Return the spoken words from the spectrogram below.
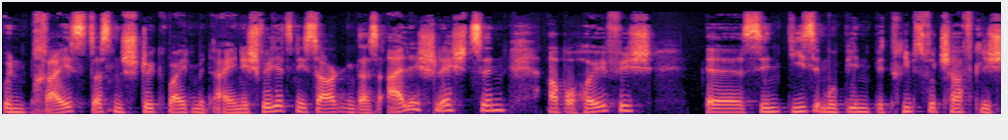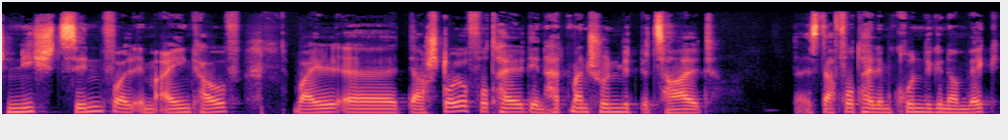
und preist das ein Stück weit mit ein. Ich will jetzt nicht sagen, dass alle schlecht sind, aber häufig äh, sind diese Immobilien betriebswirtschaftlich nicht sinnvoll im Einkauf, weil äh, der Steuervorteil, den hat man schon mit bezahlt. Da ist der Vorteil im Grunde genommen weg.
